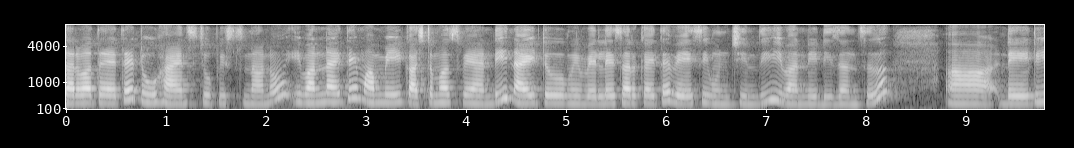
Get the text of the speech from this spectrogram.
తర్వాత అయితే టూ హ్యాండ్స్ చూపిస్తున్నాను. ఇవన్నీ అయితే మమ్మీ కస్టమర్స్వే అండి. నైట్ మేము వెళ్ళేసరికి అయితే వేసి ఉంచింది ఇవన్నీ డిజైన్స్ డైలీ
